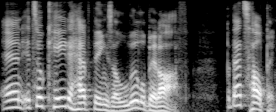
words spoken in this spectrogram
and it's okay to have things a little bit off, but that's helping.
